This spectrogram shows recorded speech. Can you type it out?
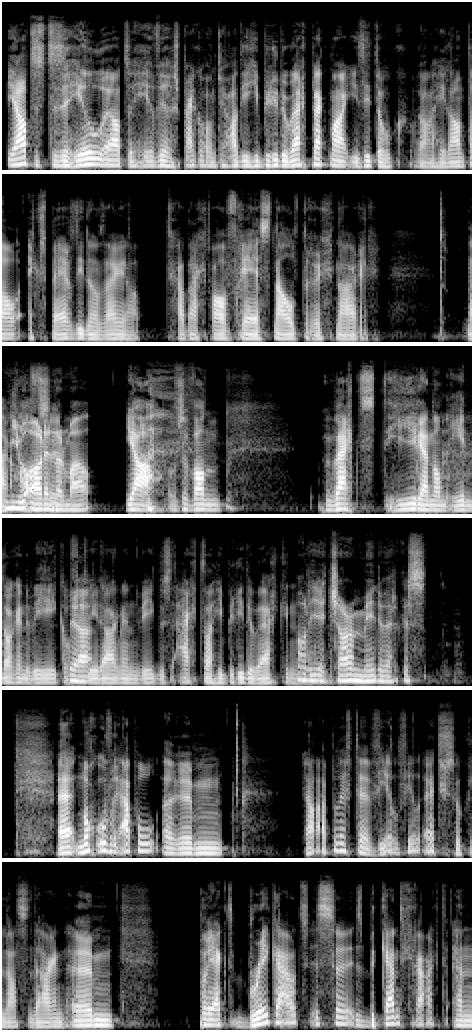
Ja, het is, het is een heel, ja, het is heel veel gesprekken rond ja, die hybride werkplek, maar je ziet ook ja, een heel aantal experts die dan zeggen, ja, het gaat echt wel vrij snel terug naar... naar Nieuwe oude normaal. Ja, of zo van, werkt hier en dan één dag in de week, of Ja. twee dagen in de week, dus echt dat hybride werken. Oh, die HR-medewerkers. Eh, nog over Apple. Ehm, ja, Apple heeft eh, veel, veel uitgestoken de laatste dagen. Ehm, project Breakout is, eh, is bekend geraakt. En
